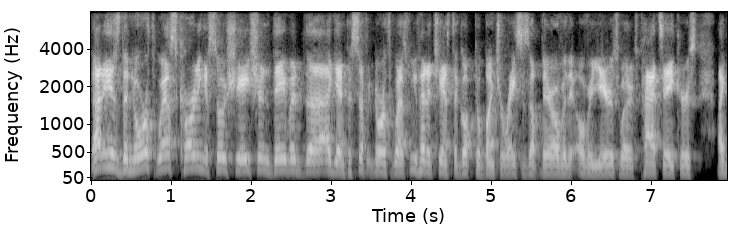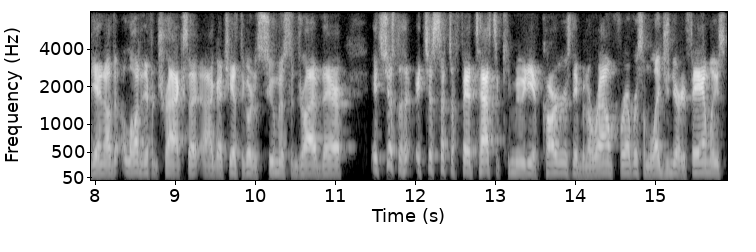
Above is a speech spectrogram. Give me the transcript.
That is the Northwest Karting Association. David, uh, again, Pacific Northwest. We've had a chance to go up to a bunch of races up there over the over years, whether it's Pat's Acres, again, a lot of different tracks. I, I got a chance to go to Sumas and drive there it's just a, it's just such a fantastic community of karters. They've been around forever. Some legendary families,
